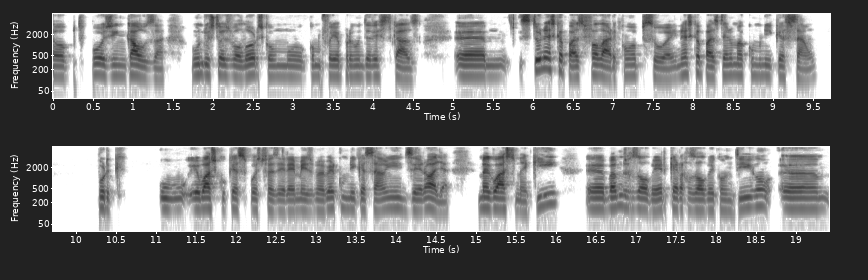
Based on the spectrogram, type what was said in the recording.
ou te pôs em causa um dos teus valores, como, como foi a pergunta deste caso, ehm, se tu não és capaz de falar com a pessoa e não és capaz de ter uma comunicação, porque o, eu acho que o que é suposto fazer é mesmo haver comunicação e dizer: Olha, magoaste-me aqui, eh, vamos resolver, quero resolver contigo, ehm,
